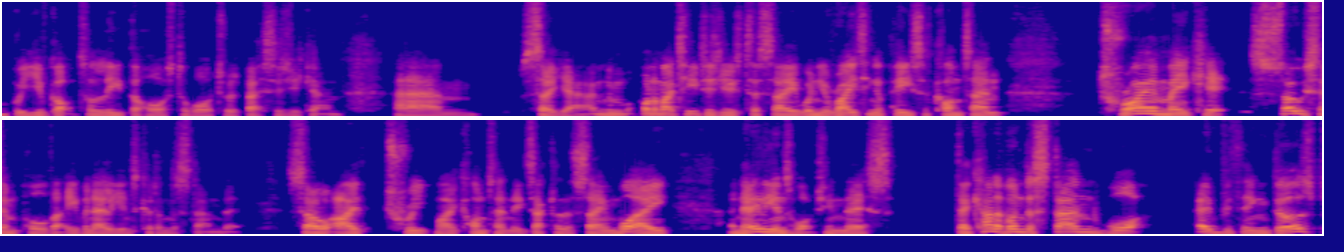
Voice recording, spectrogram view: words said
but you've got to lead the horse to water as best as you can. Um, so yeah, and one of my teachers used to say, when you're writing a piece of content, try and make it so simple that even aliens could understand it. So I treat my content exactly the same way. And aliens watching this, they kind of understand what everything does,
